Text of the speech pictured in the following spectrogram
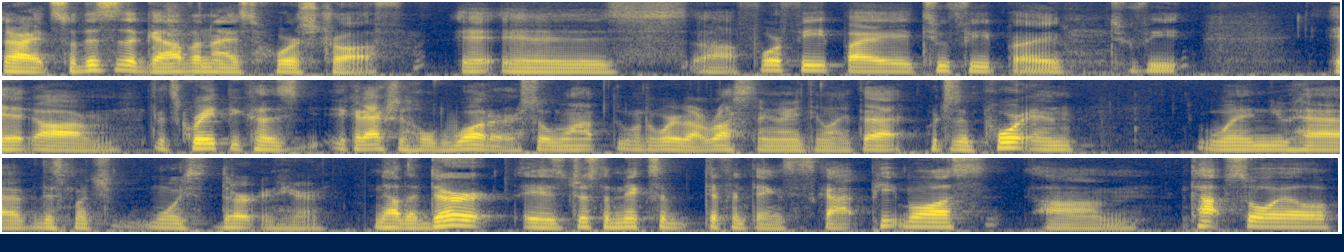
All right, so this is a galvanized horse trough. It is uh, four feet by two feet by two feet it um, it's great because it can actually hold water, so we won't, have to, have to worry about rusting or anything like that, which is important when you have this much moist dirt in here. Now the dirt is just a mix of different things. It's got peat moss, um, topsoil,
